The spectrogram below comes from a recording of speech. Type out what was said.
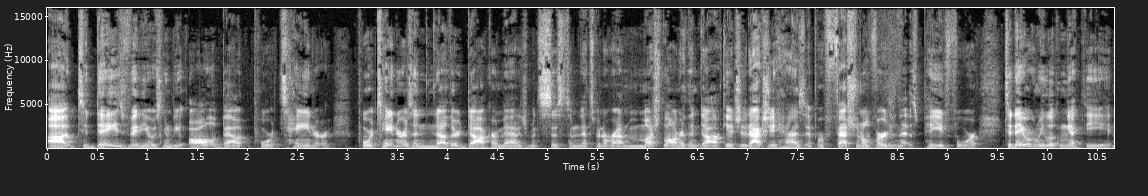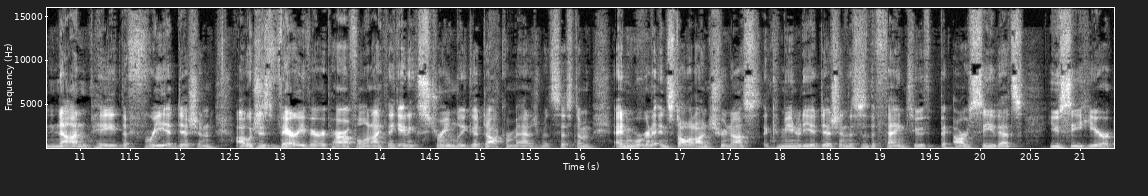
uh, today's video is going to be all about Portainer. Portainer is another Docker management system that's been around much longer than Dockge. It actually has a professional version that is paid for. Today we're going to be looking at the non-paid, the free edition, uh, which is very, very powerful and I think an extremely good Docker management system. And we're going to install it on TrueNAS, a community edition. This is the Fangtooth RC that's you see here.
